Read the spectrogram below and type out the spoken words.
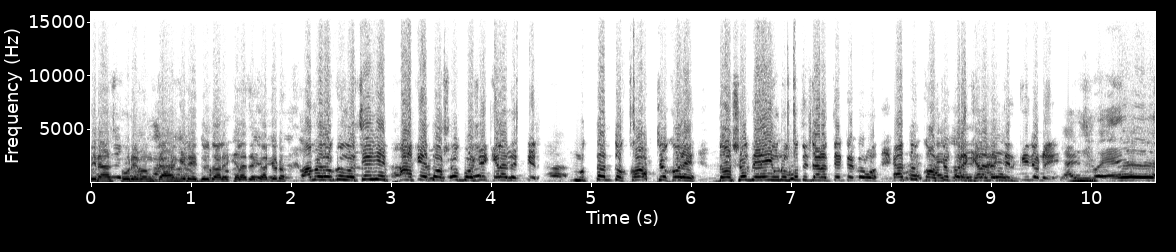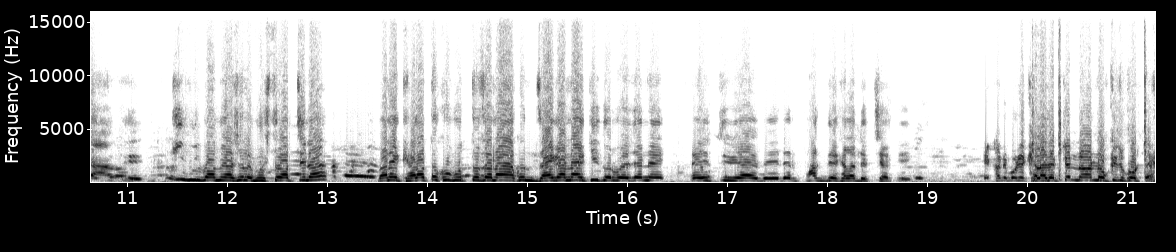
দিনাজপুর এবং জাহাঙ্গীর এই দুই দলের খেলা দেখার জন্য। আমরা লক্ষ্য করছি যে ফাঁকে দর্শক বসে খেলা দেখছেন। অত্যন্ত কষ্ট করে দর্শকদের এই অনুভূতি জানার চেষ্টা করব। এত কষ্ট করে খেলা দেখছেন কি জন্য? কি বলব আমি আসলে বুঝতে পারছি না। মানে খেলা তো খুব উত্তেজনা এখন জায়গা নাই কি করব? এই জন্য এই এদের ফাঁক দিয়ে খেলা দেখছি আর কি। এখানে বসে খেলা দেখছেন না অন্য কিছু করছেন?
